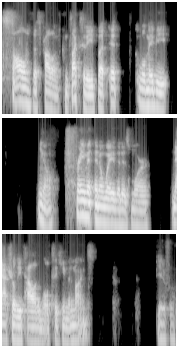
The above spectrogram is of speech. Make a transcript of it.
solve this problem of complexity, but it will maybe, you know, frame it in a way that is more naturally palatable to human minds. beautiful.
